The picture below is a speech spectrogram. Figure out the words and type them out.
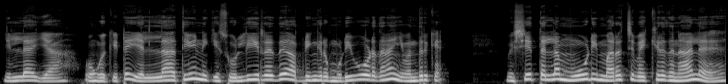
இல்ல ஐயா உங்ககிட்ட எல்லாத்தையும் இன்னைக்கு சொல்லிடுறது அப்படிங்கிற முடிவோட தான் நான் வந்திருக்கேன். விஷயத்தெல்லாம் மூடி மறைச்சு வைக்கிறதுனால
